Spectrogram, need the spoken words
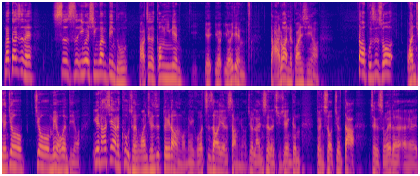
那但是呢，是是因为新冠病毒把这个供应链有有有一点打乱的关系哈，倒不是说完全就就没有问题哦，因为它现在的库存完全是堆到什么美国制造业的上游，就蓝色的曲线跟趸售，就大这个所谓的呃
